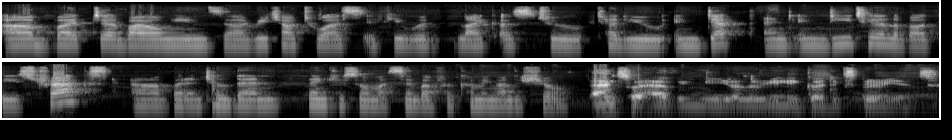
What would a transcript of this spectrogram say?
Uh, but uh, by all means, uh, reach out to us if you would like us to tell you in depth and in detail about these tracks. Uh, but until then, thank you so much, Simba, for coming on the show. Thanks for having me. It was a really good experience.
